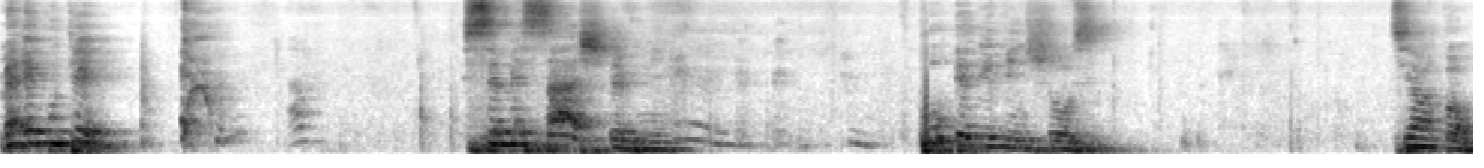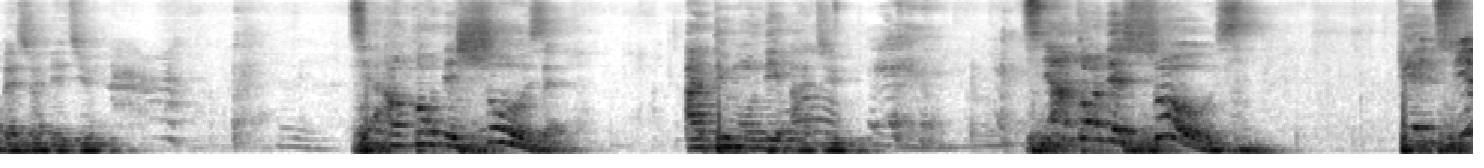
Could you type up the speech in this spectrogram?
Mais écoutez, ce message est venu pour te dire une chose. Tu as encore besoin de Dieu. Tu as encore des choses à demander à Dieu. As encore des choses que Dieu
